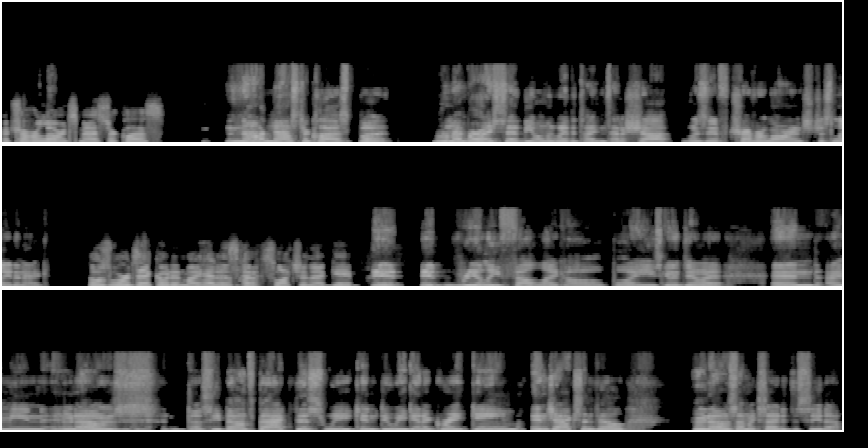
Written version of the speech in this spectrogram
A Trevor uh, Lawrence uh, masterclass? Not a masterclass, but remember I said the only way the Titans had a shot was if Trevor Lawrence just laid an egg. Those words echoed in my head as I was watching that game. It it really felt like, oh boy, he's going to do it. And I mean, who knows? Does he bounce back this week? And do we get a great game in Jacksonville? Who knows? I'm excited to see that.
